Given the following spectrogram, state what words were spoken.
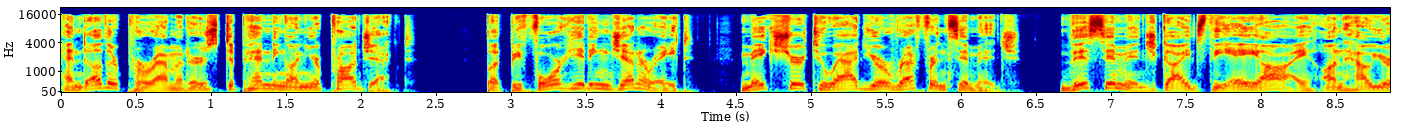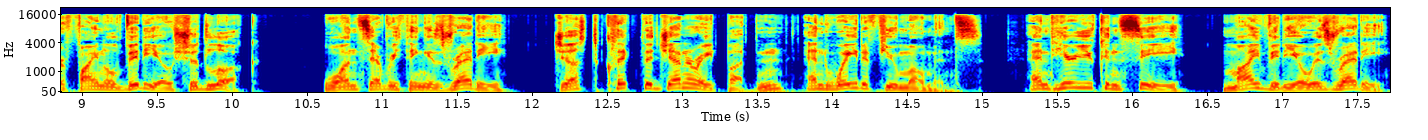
and other parameters depending on your project. But before hitting Generate, make sure to add your reference image. This image guides the AI on how your final video should look. Once everything is ready, just click the Generate button and wait a few moments. And here you can see, my video is ready.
